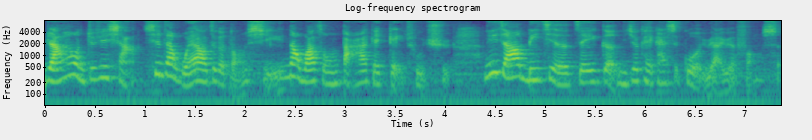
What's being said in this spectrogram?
然后你就去想，现在我要这个东西，那我要怎么把它给给出去？你只要理解了这一个，你就可以开始过得越来越丰盛。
